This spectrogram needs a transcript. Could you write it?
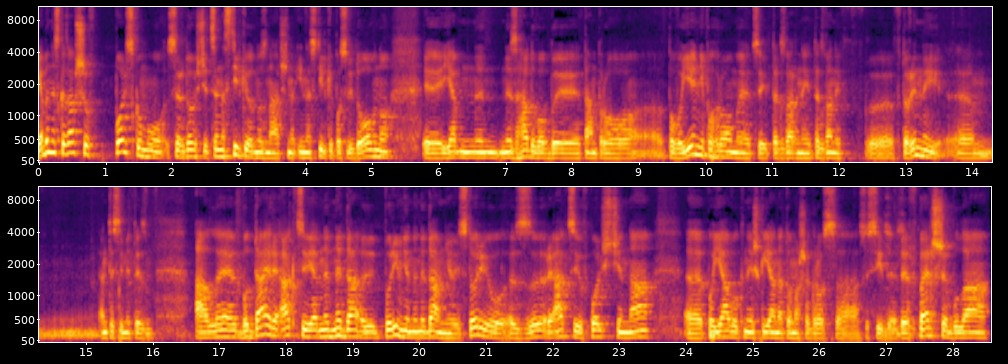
Я би не сказав, що польському середовищі це настільки однозначно і настільки послідовно. Е, Я б не, згадував би там про е, повоєнні погроми, цей так званий, так званий е, вторинний ем, антисемітизм. Але бодай реакцію я не, не да, порівняно недавню історію з реакцією в Польщі на появу книжки Яна Томаша Гроса Сусіди, де вперше була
